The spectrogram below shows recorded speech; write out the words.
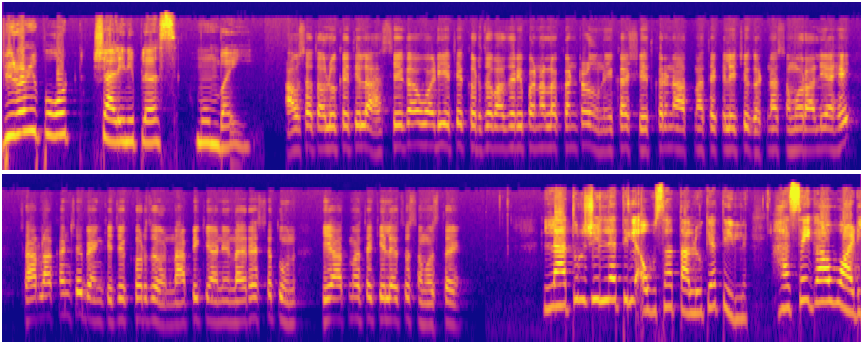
Bureau report Shalini plus Mumbai. Ausa तालुक्यातील हासेगाववाडी येथे कर्जबाजारीपणाला कंटाळून एका शेतकऱ्याने आत्महत्या केल्याची घटना समोर आली आहे. चार लाखांचे बँकेचे कर्ज नापिकी आणि नैराश्यातून ही आत्महत्या केल्याचं समजतंय. लातूर जिल्ह्यातील औसा तालुक्यातील हासेगाव वाडी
